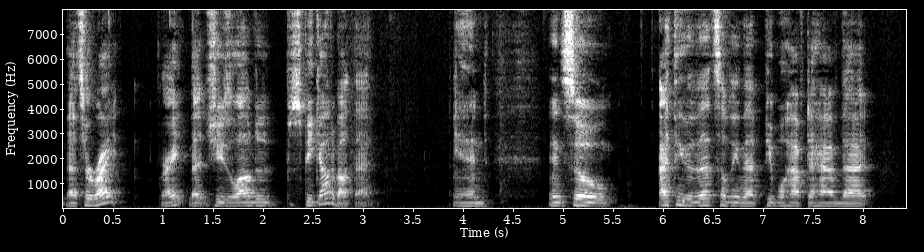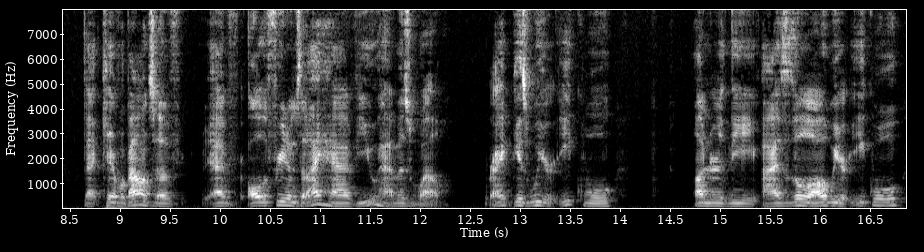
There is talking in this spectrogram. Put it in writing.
that's her right, right? That she's allowed to speak out about that, and and so I think that that's something that people have to have that that careful balance of all the freedoms that I have, you have as well, right? Because we are equal under the eyes of the law. We are equal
